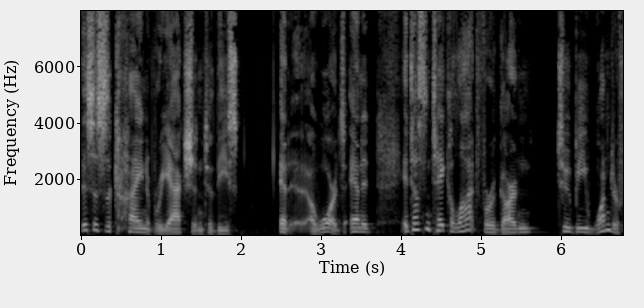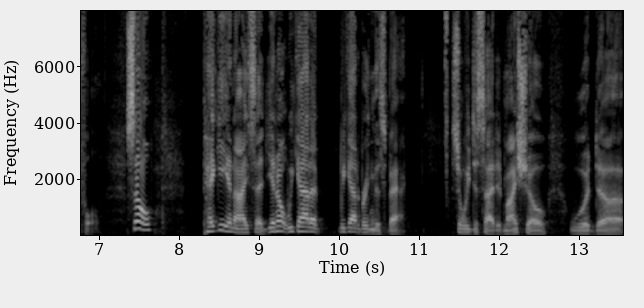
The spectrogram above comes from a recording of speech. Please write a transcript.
This is the kind of reaction to these uh, awards, and it it doesn't take a lot for a garden to be wonderful. So Peggy and I said, you know, we gotta we gotta bring this back. So we decided my show would uh,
